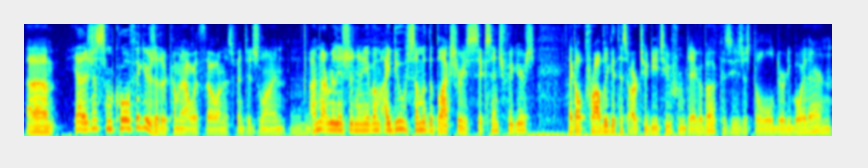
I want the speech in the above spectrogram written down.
Um, yeah, there's just some cool figures that they're coming out with though on this vintage line. Mm-hmm. I'm not really interested in any of them. I do some of the Black Series six inch figures. Like I'll probably get this R2D2 from Dagobah because he's just a little dirty boy there, and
